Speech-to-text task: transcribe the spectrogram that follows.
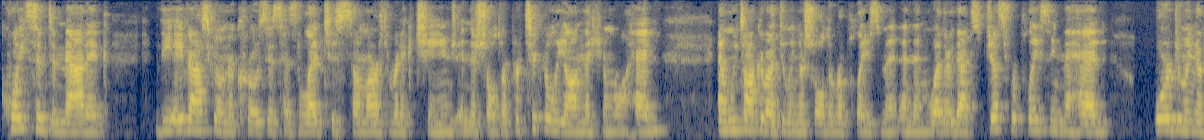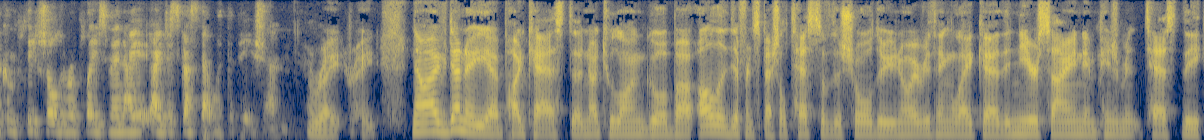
quite symptomatic. The avascular necrosis has led to some arthritic change in the shoulder, particularly on the humeral head. And we talk about doing a shoulder replacement, and then whether that's just replacing the head or doing a complete shoulder replacement. I, I discussed that with the patient. Right, right. Now, I've done a, uh, podcast uh, not too long ago about all the different special tests of the shoulder, you know, everything like uh, the Neer sign impingement test, the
